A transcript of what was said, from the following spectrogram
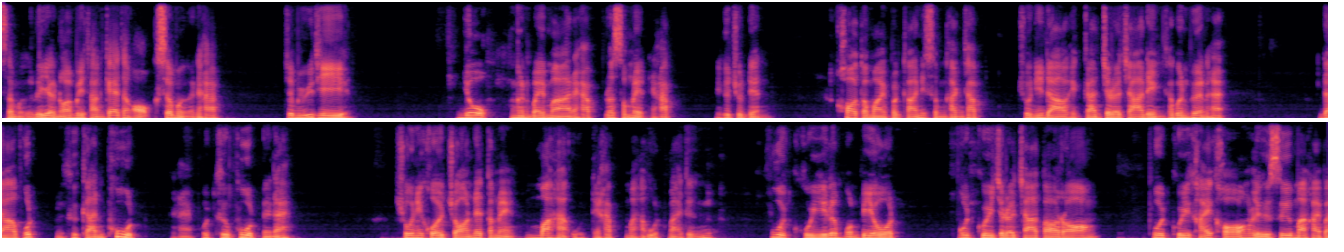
เสมอ หรืออย่างน้อยมีทางแก้ทางออกเสมอนะครับ จะมีวิธีโยกเงินไปมานะครับ แล้วสำเร็จนะครับ นี่คือจุดเด่น ข้อต่อมาประการที่สำคัญครับ ช่วงนี้ดาวแห่งการเจรจาเด่นครับเพื่อนๆนะฮะดาวพุธคือการพูดนะฮะพุธคือพูดเลยนะช่วงนี้โคจรได้ตำแหน่งมหาอุดนะครับมหาอุดหมายถึง พูดคุยเรื่องผลประโยชน์ พูดคุยเจรจาต่อรอง พูดคุยขายของหรือซื้อมาขายไป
